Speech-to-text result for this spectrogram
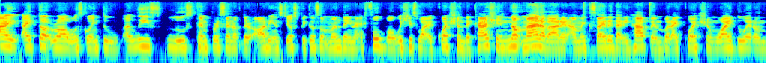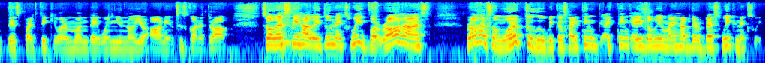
I I thought Raw was going to at least lose 10% of their audience just because of Monday Night Football, which is why I question the cash in. Not mad about it. I'm excited that it happened, but I question why do it on this particular Monday when you know your audience is going to drop. So let's see how they do next week. But Raw has Raw has some work to do because I think I think AW might have their best week next week.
